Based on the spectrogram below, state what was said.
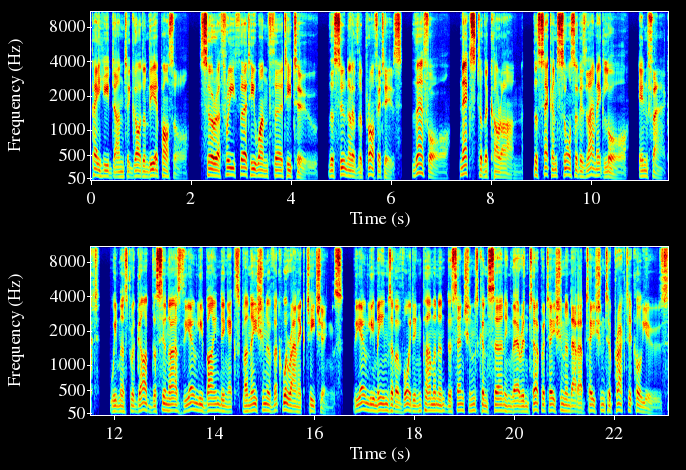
pay heed unto God and the apostle, Surah 331-32, the sunnah of the prophet is, therefore, next to the Quran, the second source of Islamic law, in fact, we must regard the sunnah as the only binding explanation of the Quranic teachings the only means of avoiding permanent dissensions concerning their interpretation and adaptation to practical use.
